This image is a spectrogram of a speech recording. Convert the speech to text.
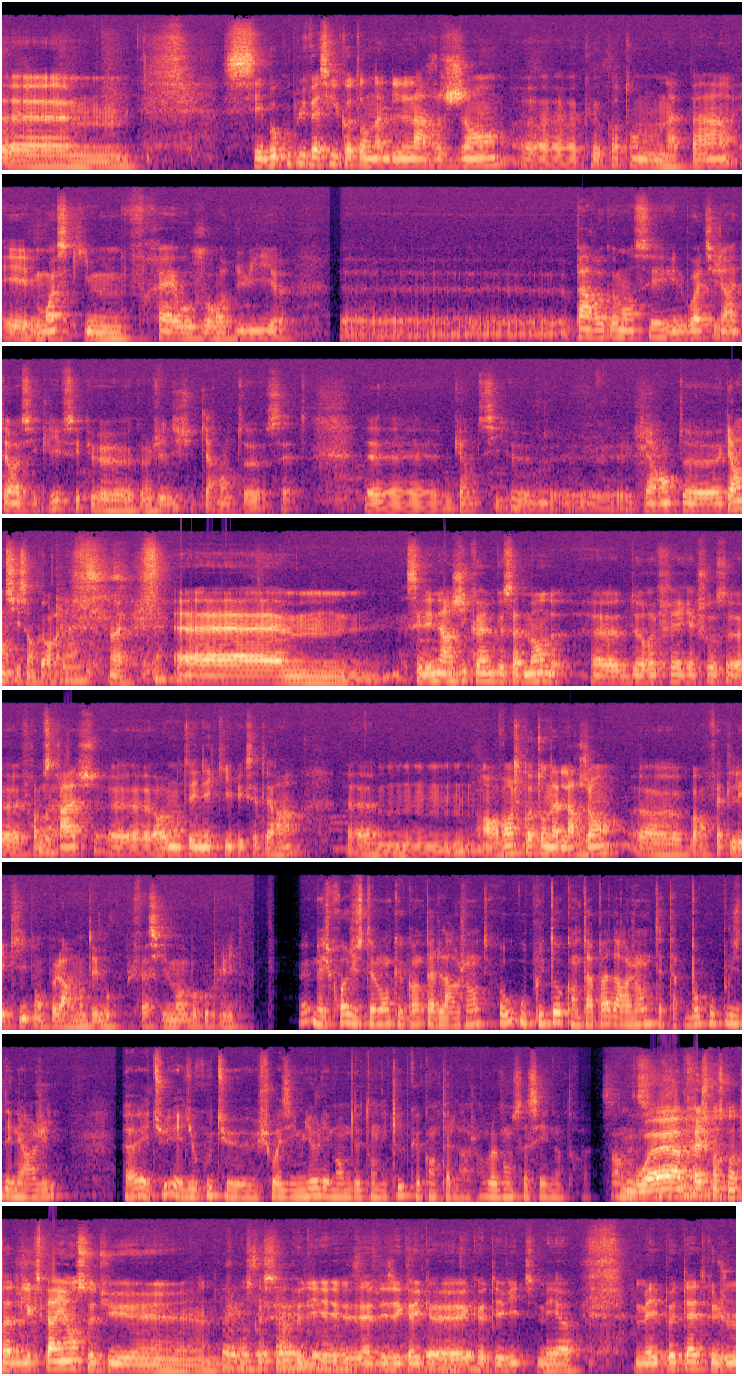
c'est beaucoup plus facile quand on a de l'argent que quand on n'en a pas. Et moi, ce qui me ferait aujourd'hui pas recommencer une boîte si j'arrêtais Recyclive, c'est que, comme j'ai dit, j'ai 47 euh, ou 46, 40, 46 encore là. Euh, c'est l'énergie quand même que ça demande de recréer quelque chose from scratch, remonter une équipe, etc. en revanche, quand on a de l'argent, bah, en fait, l'équipe, on peut la remonter beaucoup plus facilement, beaucoup plus vite. Mais je crois justement que quand tu as de l'argent, ou, plutôt quand tu pas d'argent, tu as beaucoup plus d'énergie. Euh, et, tu, et du coup, tu choisis mieux les membres de ton équipe que quand tu as de l'argent. Mais bon, ça, c'est une autre. ouais, après, je pense que quand tu as de l'expérience, tu. je pense que c'est un peu des, des écueils que, que tu évites. Mais, euh, mais peut-être que je,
